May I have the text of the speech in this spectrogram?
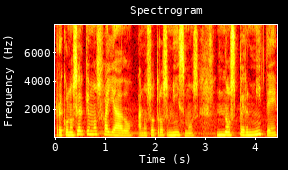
reconocer que hemos fallado a nosotros mismos nos permite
